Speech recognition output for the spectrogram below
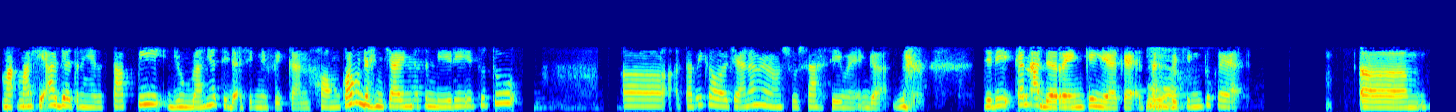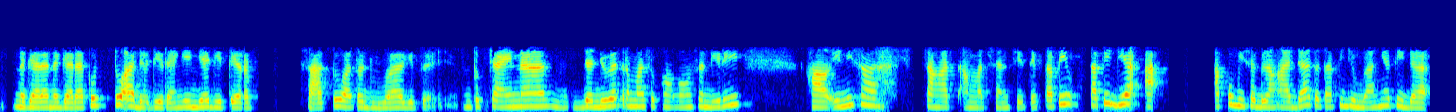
ma- masih ada ternyata tapi jumlahnya tidak signifikan. Hong Kong dan China sendiri itu tuh eh tapi kalau China memang susah sih enggak jadi kan ada ranking ya kayak Iya. trafficking tuh kayak em, negara-negaraku tuh ada di ranking dia di tier satu atau dua gitu. Untuk China dan juga termasuk Hong Kong sendiri hal ini sa- sangat amat sensitif tapi tapi dia aku bisa bilang ada tetapi jumlahnya tidak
